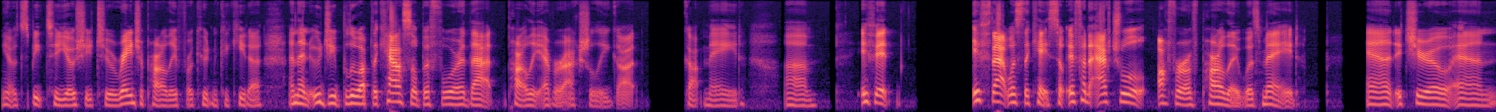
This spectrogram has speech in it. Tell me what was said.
you know, speak to Yoshi to arrange a parley for Kyuden Kakita, and then Uji blew up the castle before that parley ever actually got got made. Um, if it if that was the case, so if an actual offer of parley was made, and Ichiro and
